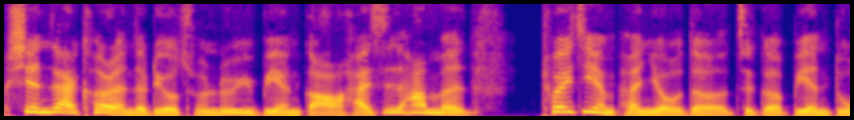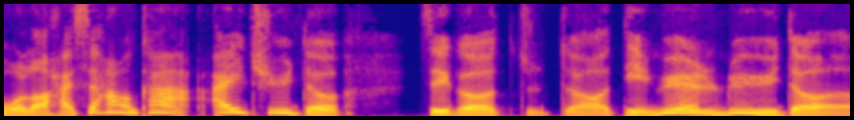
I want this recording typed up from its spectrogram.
现在客人的留存率变高，还是他们推荐朋友的这个变多了，还是他们看 IG 的？这个呃点阅率的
